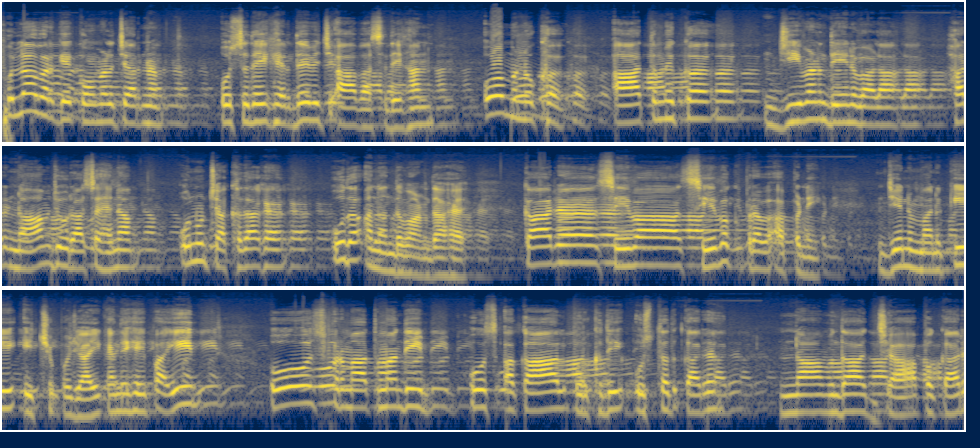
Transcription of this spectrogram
ਫੁੱਲਾਂ ਵਰਗੇ ਕੋਮਲ ਚਰਨ ਉਸ ਦੇ ਹਿਰਦੇ ਵਿੱਚ ਆ ਵਸਦੇ ਹਨ। ਉਹ ਮਨੁੱਖ ਆਤਮਿਕ ਜੀਵਨ ਦੇਣ ਵਾਲਾ ਹਰ ਨਾਮ ਜੋ ਰਸ ਹੈ ਨਾ, ਉਹਨੂੰ ਚੱਖਦਾ ਹੈ, ਉਹਦਾ ਆਨੰਦ ਮਾਣਦਾ ਹੈ। ਕਰ ਸੇਵਾ ਸੇਵਕ ਪ੍ਰਭ ਆਪਣੇ। ਜਿਨ ਮਨ ਕੀ ਇੱਛ ਪੁਜਾਈ ਕਹਿੰਦੇ, ਹੈ ਭਾਈ, ਉਸ ਪ੍ਰਮਾਤਮਾ ਦੀ, ਉਸ ਅਕਾਲ ਪੁਰਖ ਦੀ ਉਸਤਤ ਕਰ, ਨਾਮ ਦਾ ਜਾਪ ਕਰ,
